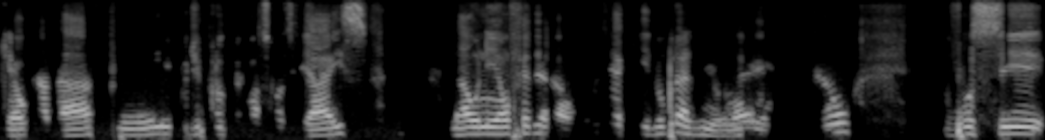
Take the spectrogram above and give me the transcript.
quer o cadastro único de programas sociais na União Federal. Aqui no Brasil, né? Então, você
